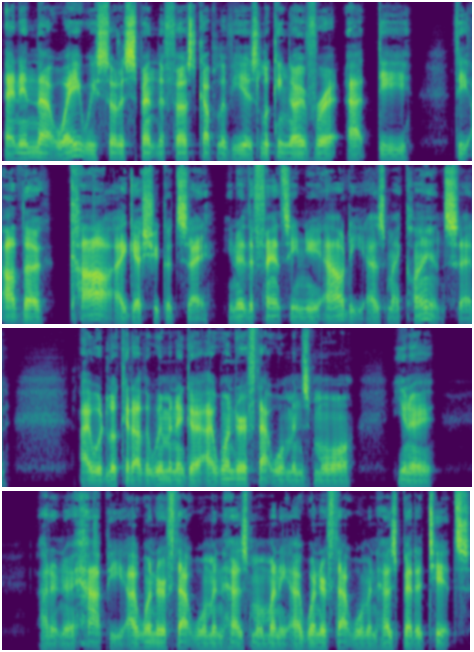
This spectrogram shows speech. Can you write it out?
And in that way, we sort of spent the first couple of years looking over at the the other car, I guess you could say. You know, the fancy new Audi, as my clients said. I would look at other women and go, I wonder if that woman's more, you know, I don't know, happy. I wonder if that woman has more money. I wonder if that woman has better tits.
